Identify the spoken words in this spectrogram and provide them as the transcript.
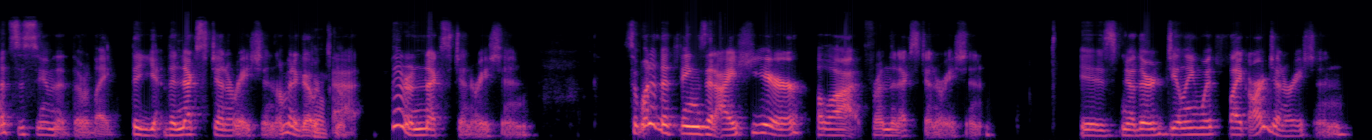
Let's assume that they're like the the next generation. I'm going to go Sounds with that. Good. They're a next generation. So one of the things that I hear a lot from the next generation is, you know, they're dealing with like our generation.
